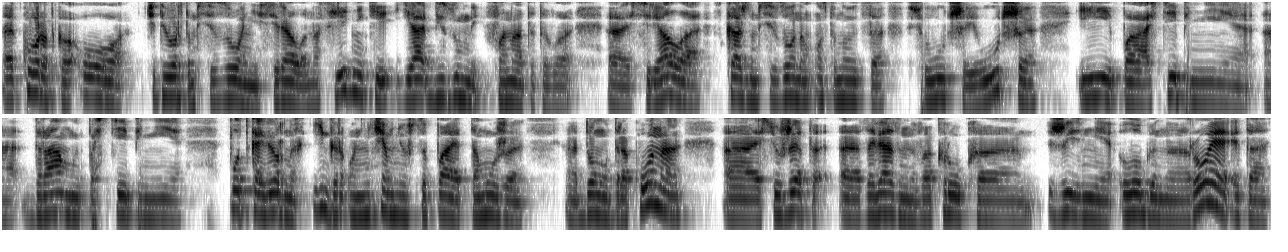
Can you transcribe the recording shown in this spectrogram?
Э, коротко о четвертом сезоне сериала «Наследники». Я безумный фанат этого э, сериала. С каждым сезоном он становится все лучше и лучше. И по степени э, драмы, по степени подковерных игр он ничем не уступает тому же э, «Дому дракона». Э, сюжет э, завязан вокруг э, жизни Логана Роя. Это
